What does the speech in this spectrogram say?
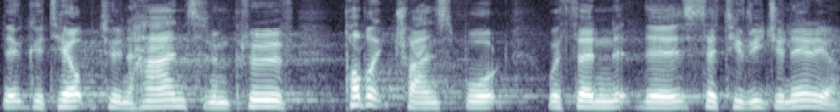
that could help to enhance and improve public transport within the city region area.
